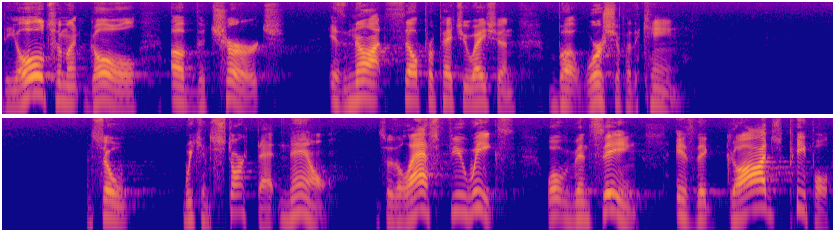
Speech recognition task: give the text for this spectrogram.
The ultimate goal of the church is not self perpetuation, but worship of the King. And so we can start that now. And so the last few weeks, what we've been seeing is that God's people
